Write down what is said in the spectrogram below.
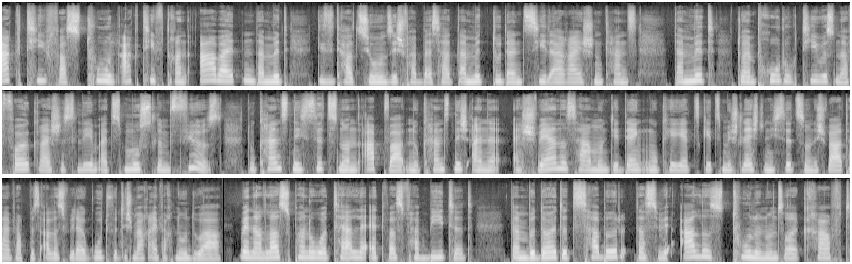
aktiv was tun, aktiv daran arbeiten, damit die Situation sich verbessert, damit du dein Ziel erreichen kannst, damit du ein produktives und erfolgreiches Leben als Muslim führst. Du kannst nicht sitzen und abwarten, du kannst nicht eine Erschwernis haben und dir denken, okay, jetzt geht es mir schlecht und ich sitze und ich warte einfach, bis alles wieder gut wird, ich mache einfach nur Dua. Wenn Allah subhanahu wa ta'ala etwas verbietet, dann bedeutet Sabr, dass wir alles tun in unserer Kraft,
